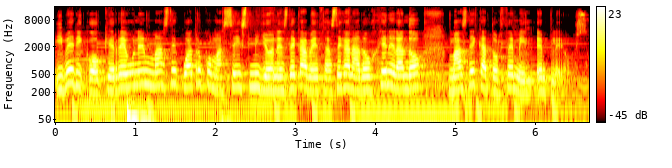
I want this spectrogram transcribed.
ibérico, que reúnen más de 4,6 millones de cabezas de ganado, generando más de 14.000 empleos.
